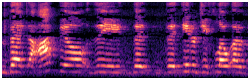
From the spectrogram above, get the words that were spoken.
But uh, I feel the, the, the energy flow of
